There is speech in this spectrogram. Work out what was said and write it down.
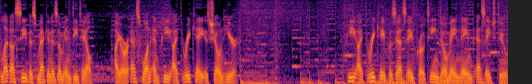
Let us see this mechanism in detail, IRS1 and PI3K is shown here. PI3K possess a protein domain named SH2,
